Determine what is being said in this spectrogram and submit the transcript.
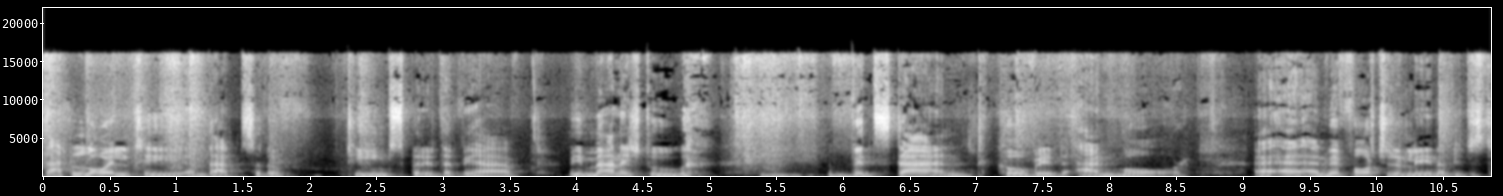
that loyalty and that sort of team spirit that we have, we managed to withstand COVID and more. And, and, we're fortunately, you know, we just,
